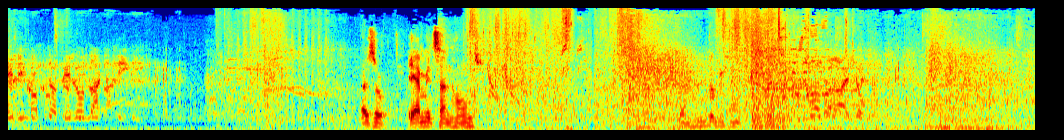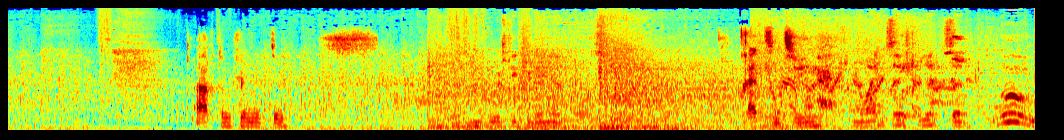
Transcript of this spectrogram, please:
Helikopterpilot aktiv. Also er mit seinem Hund. Dein Hund habe ich nicht. Achtung. Der Hund wurscht die Gelände im Haus. 13, 10. 19, 14. Woo!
